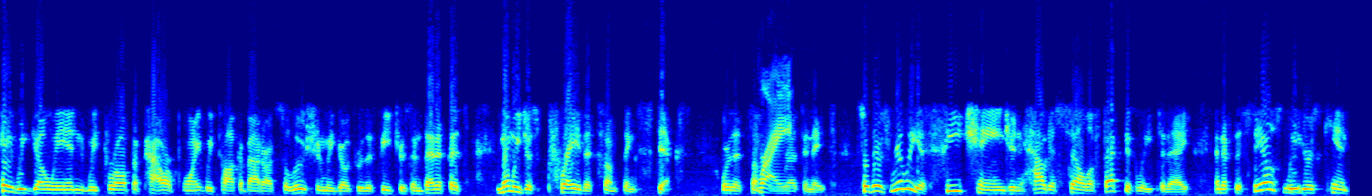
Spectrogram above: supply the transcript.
hey, we go in, we throw up a PowerPoint, we talk about our solution, we go through the features and benefits, and then we just pray that something sticks or that something right. resonates. So there's really a sea change in how to sell effectively today. And if the sales leaders can't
